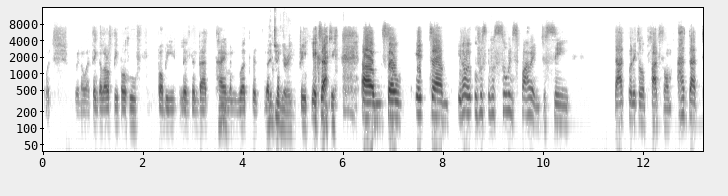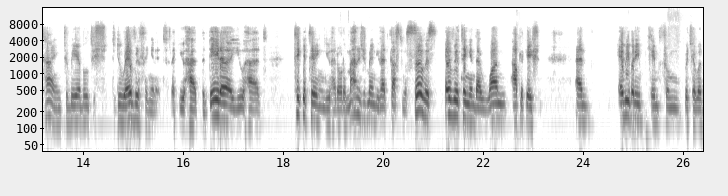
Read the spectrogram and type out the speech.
which you know I think a lot of people who've probably lived in that time and worked with legendary. Exactly. Um, so it um, you know it was it was so inspiring to see that particular platform at that time to be able to, sh- to do everything in it. Like you had the data, you had ticketing, you had order management, you had customer service, everything in that one application. And everybody came from whichever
